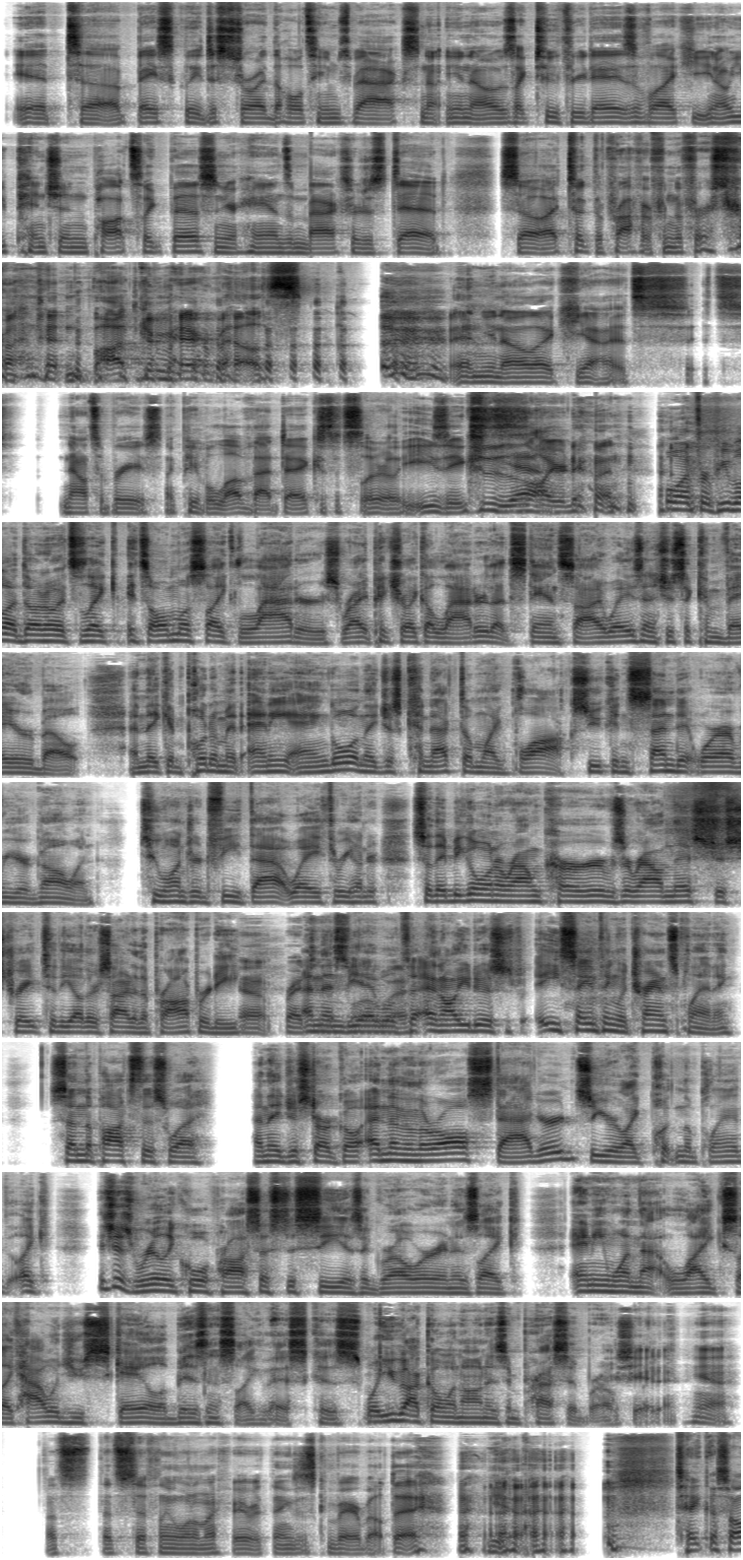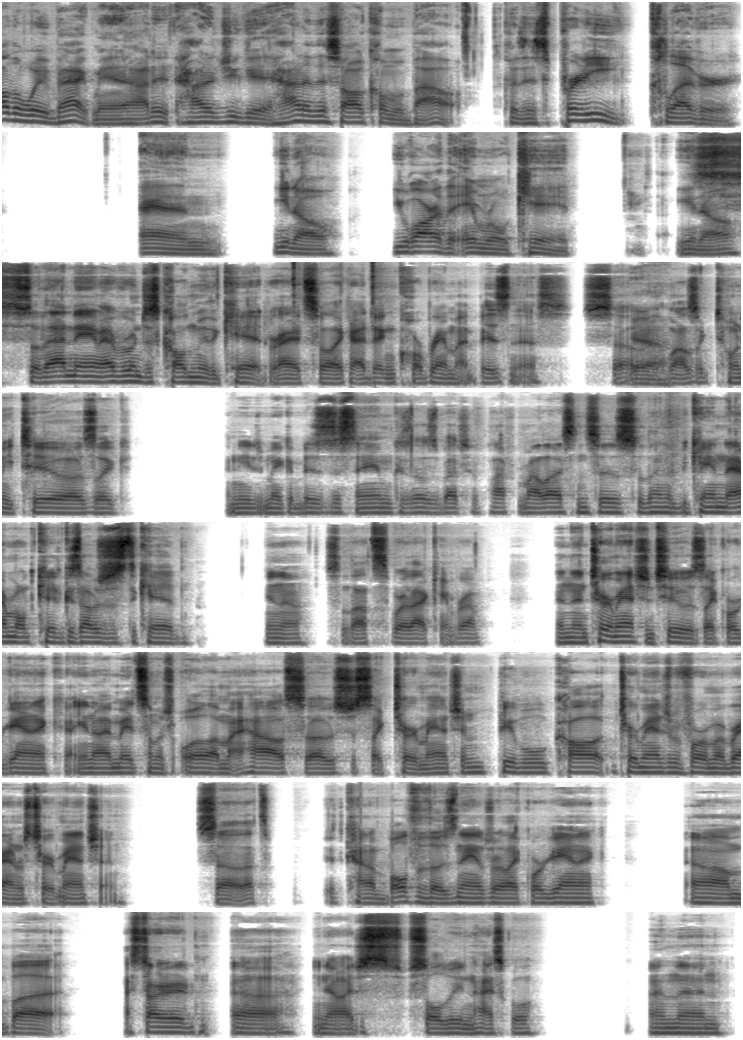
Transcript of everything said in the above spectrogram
it uh, basically destroyed the whole team's backs. No, you know it was like two three days of like you know you pinching pots like this and your hands and backs are just dead. So i took the profit from the first run and bought conveyor belts. And you know like yeah it's it's now it's a breeze like people love that day because it's literally easy because this is all you're doing Well, and for people that don't know, it's like it's almost like ladders, right? Picture like a ladder that stands sideways and it's just a conveyor belt. And they can put them at any angle and they just connect them like blocks. So you can send it wherever you're going. 200 feet that way, 300. So they'd be going around curves around this, just straight to the other side of the property. yeah, right and then the be able way. to, and all you do is same thing with transplanting. Send the pots this way. And they just start going, and then they're all staggered. So you're like putting the plant, like it's just really cool process to see as a grower and as like anyone that likes, like, how would you scale a business like this? Because what you got going on is impressive, bro. appreciate it yeah that's that's definitely one of my favorite things is conveyor belt day Yeah. Take us all the way back, man. How did how did you get how did this all come about? Because it's pretty clever. And, you know, you are the Emerald Kid, you know? So that name, everyone just called me the kid, right? So like I had to incorporate my business. So Yeah. when I was like 22, I was like, I need to make a business name because I was about to apply for my licenses. So then it became the Emerald Kid because I was just a kid, you know. So that's where that came from. And then Terp Mansion too is like organic. You know, I made so much oil at my house, so I was just like Terp Mansion. People call it Terp Mansion before my brand was Tur Mansion. So that's it. Kind of both of those names were like organic. Um, but I started, uh, you know, I just sold weed in high school, and then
